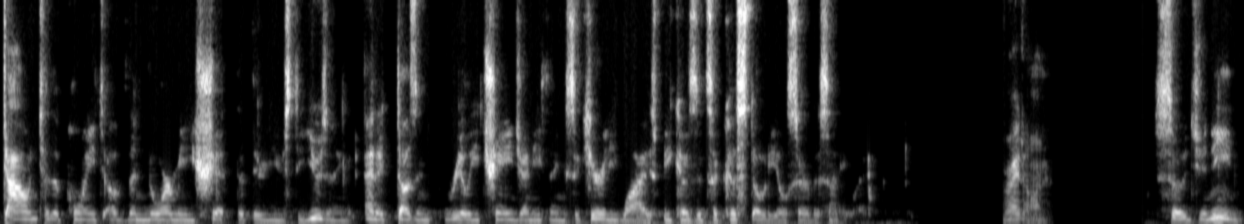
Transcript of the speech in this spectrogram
down to the point of the normie shit that they're used to using. And it doesn't really change anything security wise because it's a custodial service anyway. Right on. So janine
